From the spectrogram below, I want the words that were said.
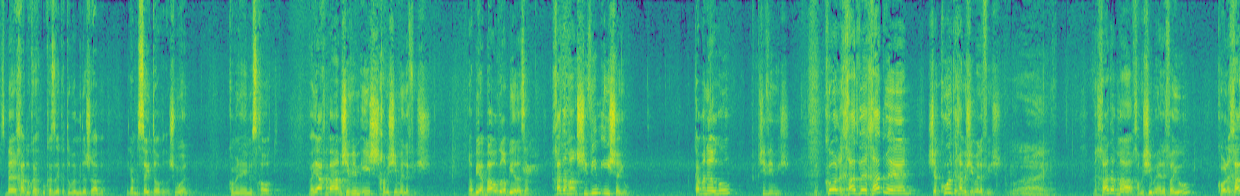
הסבר אחד הוא, כזה, כתוב במדרש רבה, וגם בסייטו, במדרש שמואל, כל מיני נוסחאות. ויח בעם שבעים איש, חמישים אלף איש. רבי אבאו ורבי אלעזר. אחד אמר שבעים איש היו. כמה נהרגו? שבעים איש. וכל אחד ואחד מהם שקול כחמישים אלף איש. וואי. ואחד אמר חמישים אלף היו, כל אחד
